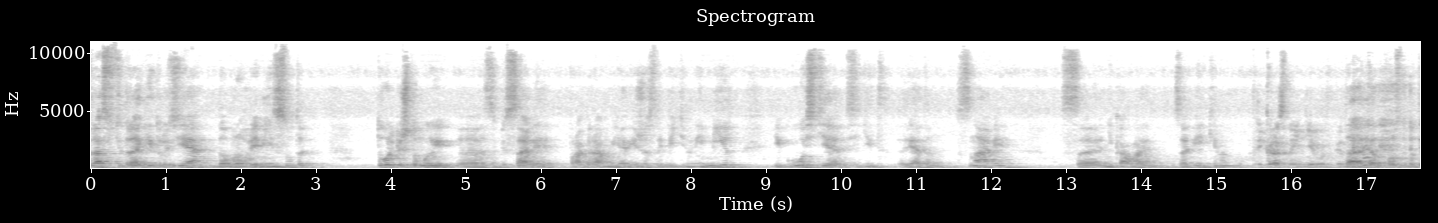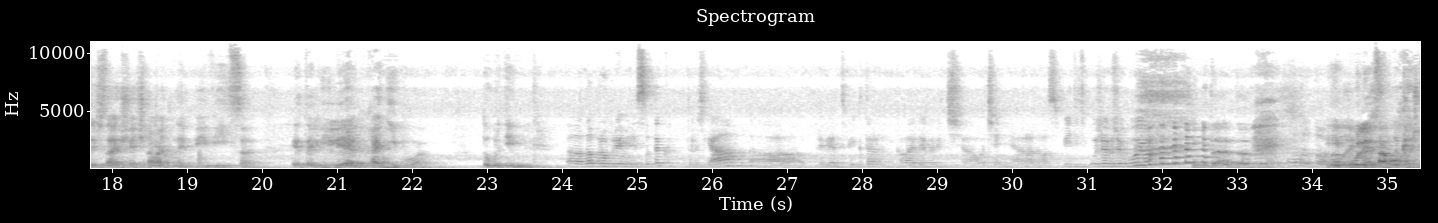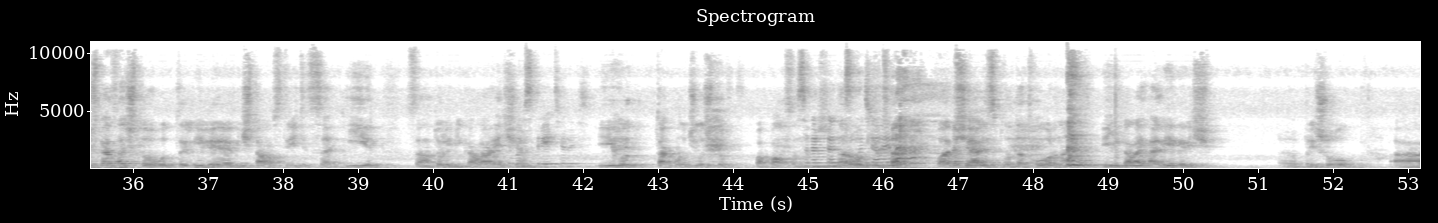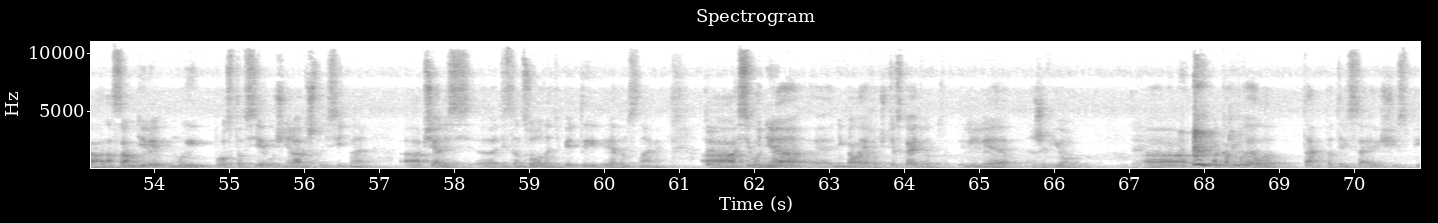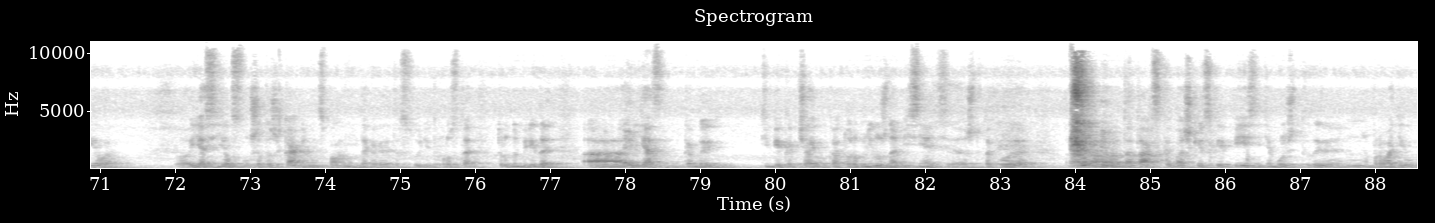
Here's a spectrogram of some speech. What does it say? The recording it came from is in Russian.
Здравствуйте, дорогие друзья! Доброго времени суток! Только что мы э, записали программу «Я вижу ослепительный мир», и гостья сидит рядом с нами, с Николаем Завенькиным. Прекрасная девушка. Да, это просто потрясающая, очаровательная певица. Это Лилия Ханипова. Добрый день. Э, доброго времени суток, друзья. Э, привет, Виктор, Николай Олегович. Очень рада вас видеть уже вживую. Да, да, да. И более того, хочу сказать, что вот Лилия мечтала встретиться и с Анатолием Николаевичем. Мы встретились. И вот так получилось, что попался Совершенно на дороге, да, пообщались плодотворно. И Николай Олегович э, пришел. А, на самом деле мы просто все очень рады, что действительно общались э, дистанционно, теперь ты рядом с нами. Да. А, сегодня, э, Николай, я хочу тебе сказать, вот Лилия живьем, да. а, акапелла так потрясающе спела. Э, я сидел, слушал даже камерное исполнение, да, когда это в студии, это просто трудно передать. А, я как бы тебе, как человеку, которому не нужно объяснять, что такое Э, татарская, башкирская песни, тем больше ты проводил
